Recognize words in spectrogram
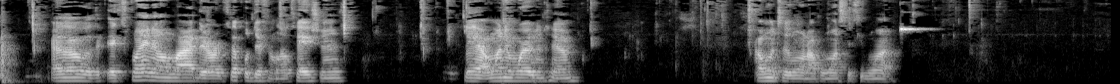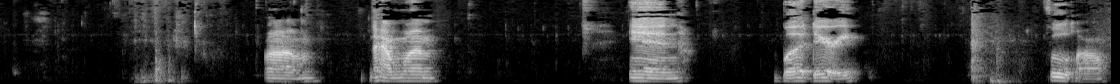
As I was explaining on live, there are a couple different locations. They got one in Worthington. I went to the one off of 161. Um, I have one in Budd Dairy Food Hall.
